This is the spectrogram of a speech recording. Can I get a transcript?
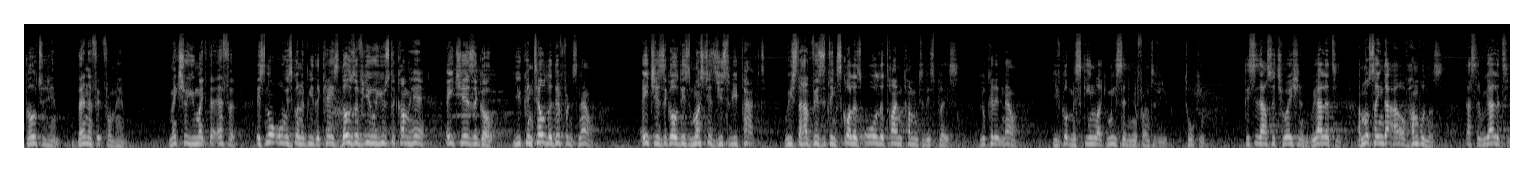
go to him, benefit from him. Make sure you make the effort. It's not always going to be the case. Those of you who used to come here eight years ago, you can tell the difference now. Eight years ago, these masjids used to be packed. We used to have visiting scholars all the time coming to this place. Look at it now. You've got miskin like me sitting in front of you, talking. This is our situation, reality. I'm not saying that out of humbleness. That's the reality.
